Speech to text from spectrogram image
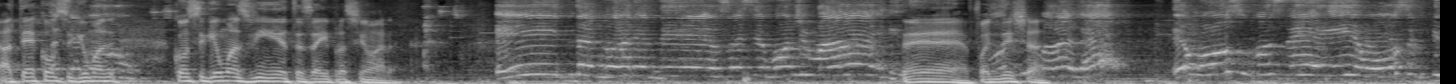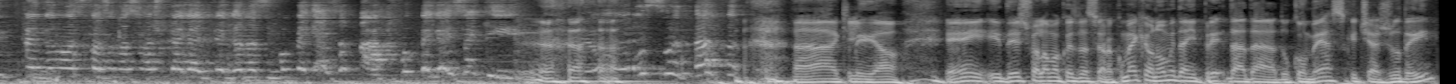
até conseguir uma, conseguir umas vinhetas aí pra senhora. Eita, glória a Deus, vai ser bom demais. É, pode bom deixar. Demais, né? Eu ouço você aí, eu ouço e fico pegando, fazendo as suas pegadas, pegando assim, vou pegar essa parte, vou pegar isso aqui. Eu ouço. ah, que legal. Hein? E deixa eu falar uma coisa pra senhora. Como é que é o nome da, empre... da, da do comércio que te ajuda aí?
